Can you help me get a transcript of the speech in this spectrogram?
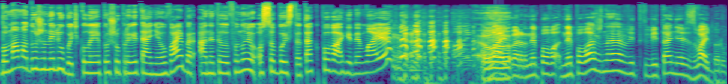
Бо мама дуже не любить, коли я пишу привітання у Viber, а не телефоную особисто. Так поваги немає. Вайбер, непова... неповажне від... вітання з Вайберу.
